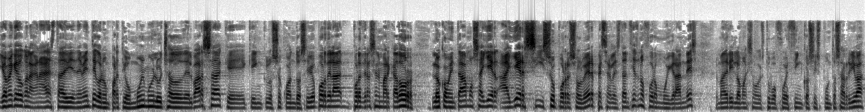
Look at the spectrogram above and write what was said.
yo me quedo con la ganada esta, evidentemente, con un partido muy, muy luchado del Barça, que, que incluso cuando se vio por, dela- por detrás en el marcador, lo comentábamos ayer, ayer sí supo resolver, pese a que las distancias no fueron muy grandes. El Madrid lo máximo que estuvo fue 5 o 6 puntos arriba,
